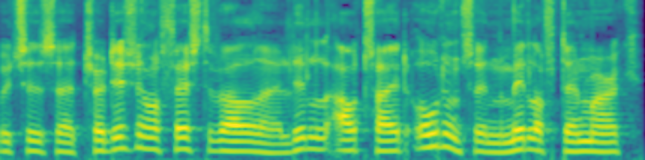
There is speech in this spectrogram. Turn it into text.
which is a traditional festival a little outside Odense in the middle of Denmark.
